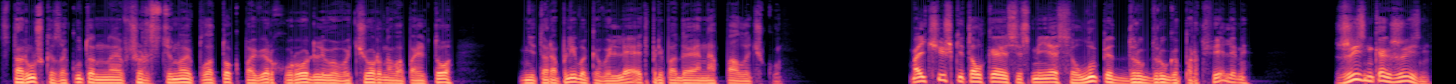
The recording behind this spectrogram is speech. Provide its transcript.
Старушка, закутанная в шерстяной платок поверх уродливого черного пальто, неторопливо ковыляет, припадая на палочку. Мальчишки, толкаясь и смеясь, лупят друг друга портфелями. Жизнь как жизнь.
